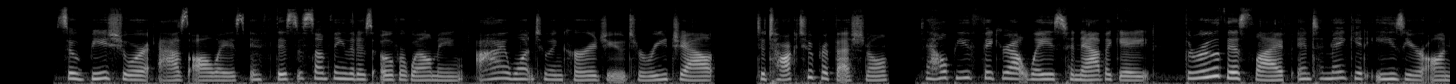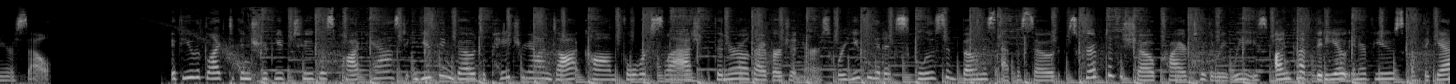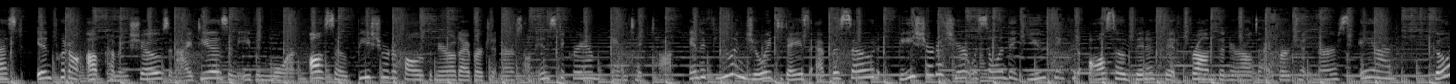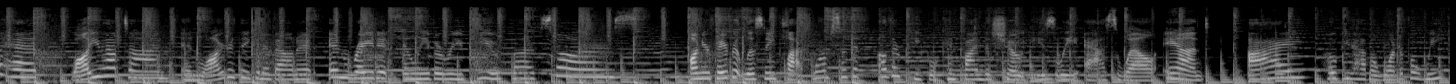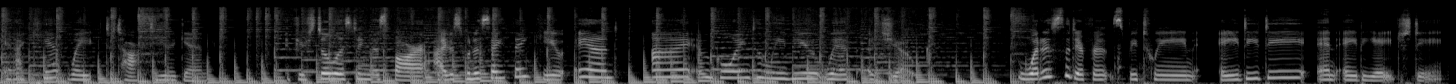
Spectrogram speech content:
So be sure, as always, if this is something that is overwhelming, I want to encourage you to reach out, to talk to a professional, to help you figure out ways to navigate through this life and to make it easier on yourself. If you would like to contribute to this podcast, you can go to patreon.com forward slash the neurodivergent nurse, where you can get exclusive bonus episode, script of the show prior to the release, uncut video interviews of the guest, input on upcoming shows and ideas, and even more. Also, be sure to follow the neurodivergent nurse on Instagram and TikTok. And if you enjoyed today's episode, be sure to share it with someone that you think could also benefit from the neurodivergent nurse. And go ahead while you have time and while you're thinking thinking about it and rate it and leave a review five stars on your favorite listening platform so that other people can find the show easily as well. And I hope you have a wonderful week and I can't wait to talk to you again. If you're still listening this far, I just want to say thank you and I am going to leave you with a joke. What is the difference between ADD and ADHD?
